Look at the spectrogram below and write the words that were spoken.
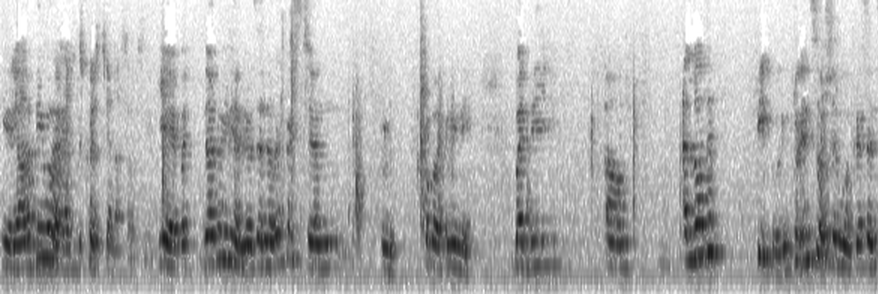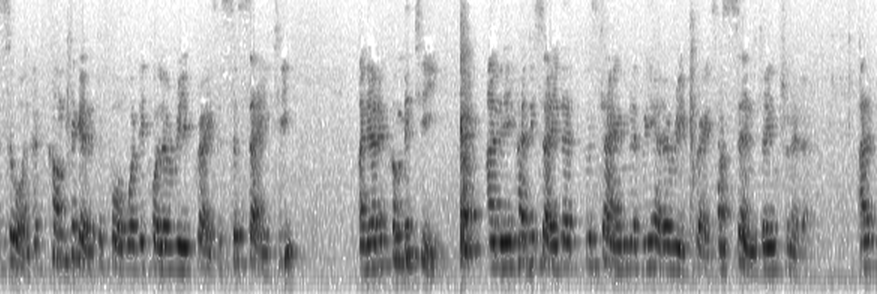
Yeah, Young they were. Women's Christian Association. Yeah, but not only them, there was another Christian group, forgotten the name. But the um, a lot of people, including social workers and so on, had come together to form what they call a rape crisis society. And they had a committee, and they had decided that it was time that we had a rape crisis center in Trinidad. And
